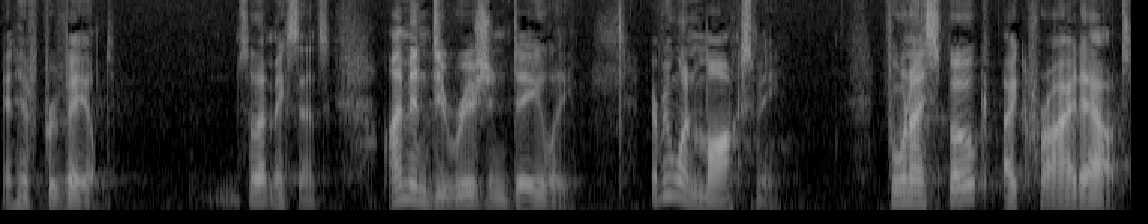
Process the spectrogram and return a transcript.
and have prevailed. So that makes sense. I'm in derision daily. Everyone mocks me. For when I spoke, I cried out.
